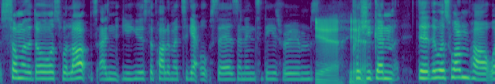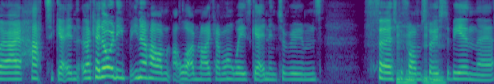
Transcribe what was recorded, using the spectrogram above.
some of the doors were locked, and you use the polymer to get upstairs and into these rooms. Yeah, yeah. because you can. There, there was one part where I had to get in. Like I'd already, you know how I'm, what I'm like. I'm always getting into rooms first before Mm-hmm, I'm supposed to be in there.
